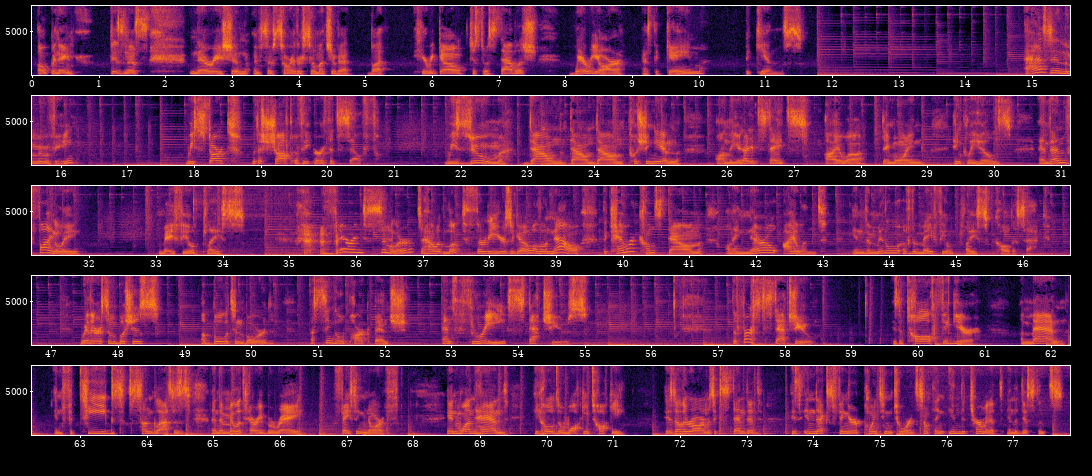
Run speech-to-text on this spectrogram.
opening business narration. I'm so sorry there's so much of it, but here we go, just to establish where we are as the game begins. As in the movie, we start with a shot of the Earth itself. We zoom down, down, down, pushing in on the United States, Iowa, Des Moines, Hinkley Hills, and then finally, Mayfield Place. Very similar to how it looked 30 years ago, although now the camera comes down on a narrow island in the middle of the Mayfield Place cul de sac where there are some bushes, a bulletin board, a single park bench, and three statues. The first statue is a tall figure, a man in fatigues, sunglasses, and a military beret, facing north. In one hand, he holds a walkie talkie, his other arm is extended, his index finger pointing towards something indeterminate in the distance.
